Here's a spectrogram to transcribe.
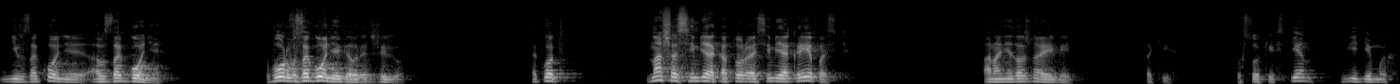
не в законе, а в загоне. Вор в загоне, говорит, живет. Так вот, наша семья, которая семья-крепость, она не должна иметь таких высоких стен, видимых,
